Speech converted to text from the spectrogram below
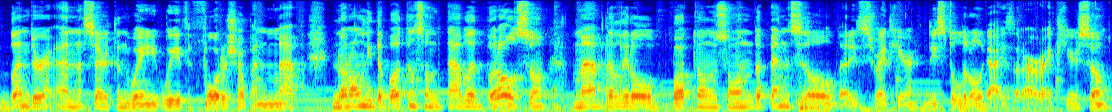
Blender and a certain way with Photoshop and map not only the buttons on the tablet but also map the little buttons on the pencil that is right here. These two little guys that are right here. So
